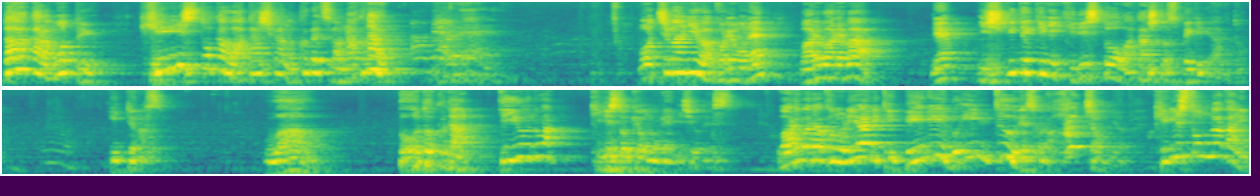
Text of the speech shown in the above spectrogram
だからもっと言う。キリストか私かの区別がなくなる。ウォッチマンにはこれをね我々はね意識的にキリストを私とすべきであると。言ってます。わお冒涜だっていうのはキリスト教の連中です。我々はこのリアリティ believe into ですから入っちゃうんだよ。キリストの中に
